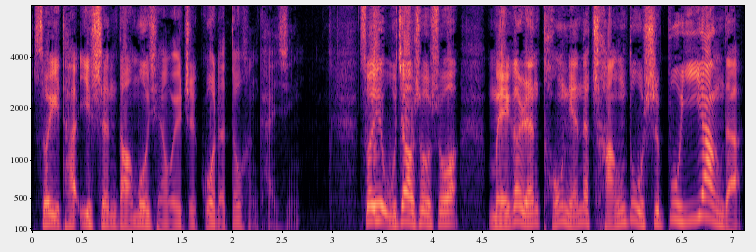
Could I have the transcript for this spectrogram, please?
所以他一生到目前为止过得都很开心。所以武教授说，每个人童年的长度是不一样的，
